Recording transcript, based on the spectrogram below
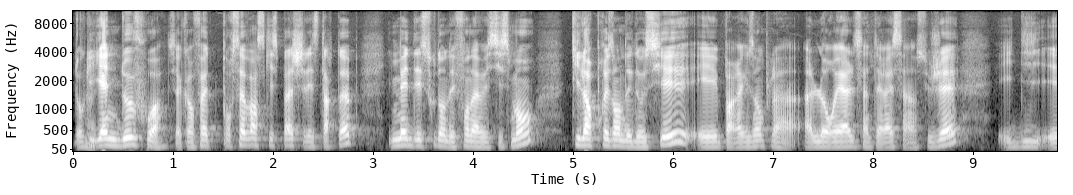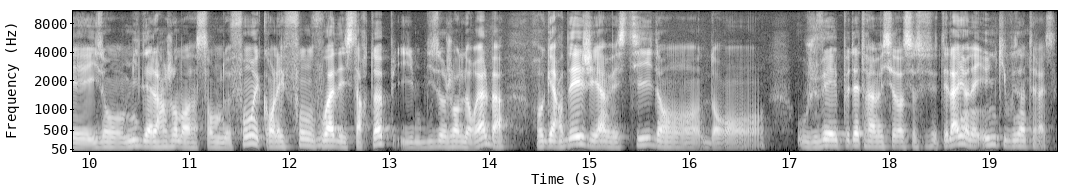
Donc, ils gagnent deux fois. C'est-à-dire qu'en fait, pour savoir ce qui se passe chez les startups, ils mettent des sous dans des fonds d'investissement qui leur présentent des dossiers. Et par exemple, un, un L'Oréal s'intéresse à un sujet. Il dit, et ils ont mis de l'argent dans un certain nombre de fonds. Et quand les fonds voient des startups, ils disent aux gens de L'Oréal bah, Regardez, j'ai investi dans, dans, ou je vais peut-être investir dans cette société-là, il y en a une qui vous intéresse.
